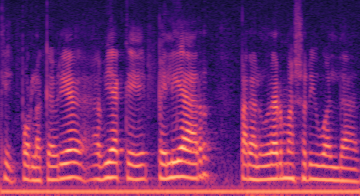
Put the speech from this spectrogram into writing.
que, por la que habría, había que pelear para lograr mayor igualdad.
